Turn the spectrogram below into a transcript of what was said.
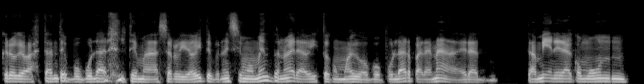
creo que bastante popular el tema de hacer video, ¿viste? Pero en ese momento no era visto como algo popular para nada, era, también era como un,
